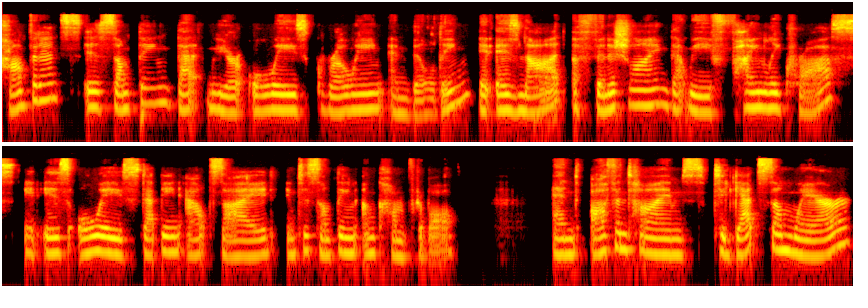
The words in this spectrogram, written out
Confidence is something that we are always growing and building. It is not a finish line that we finally cross. It is always stepping outside into something uncomfortable. And oftentimes, to get somewhere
